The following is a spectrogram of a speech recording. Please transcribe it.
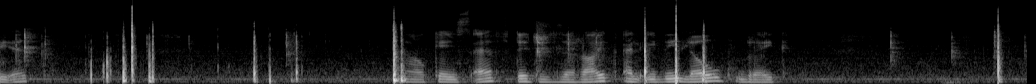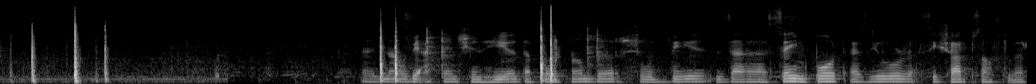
it. Now case F digital write LED low break. And now pay attention here the port number should be the same port as your C sharp software.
